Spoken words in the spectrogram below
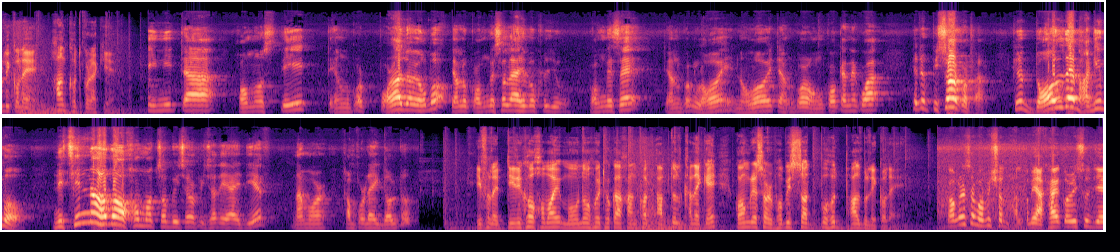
বুলি ক'লে সাংসদগৰাকীয়ে। তিনিটা সমষ্টিত তেওঁলোকৰ পৰাজয় হ'ব তেওঁলোক কংগ্ৰেছলৈ আহিব খুজিব। কংগ্ৰেছে তেওঁলোকক লয় নলয় তেওঁলোকৰ অংক কেনেকুৱা সেইটো পিছৰ কথা। কিন্তু দল যে ভাগিব নিচ্ছিন্ন হ'ব অসমত চৌবিছৰ পিছত এ আই ডি এফ নামৰ সাম্প্ৰদায়িক দলটো। ইফালে দীৰ্ঘ সময় মৌন হৈ থকা সাংসদ আব্দুল খালেকে কংগ্ৰেছৰ ভৱিষ্যত বহুত ভাল বুলি ক'লে। কংগ্ৰেছৰ ভৱিষ্যত ভাল। আমি আশা কৰিছোঁ যে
